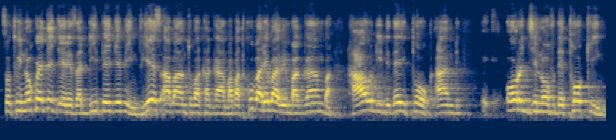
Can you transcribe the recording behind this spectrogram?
So twine okwetegereza deep egi ebintu yes abantu bakagamba but kubare babe mbagamba how did they talk? And origin of the talking.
